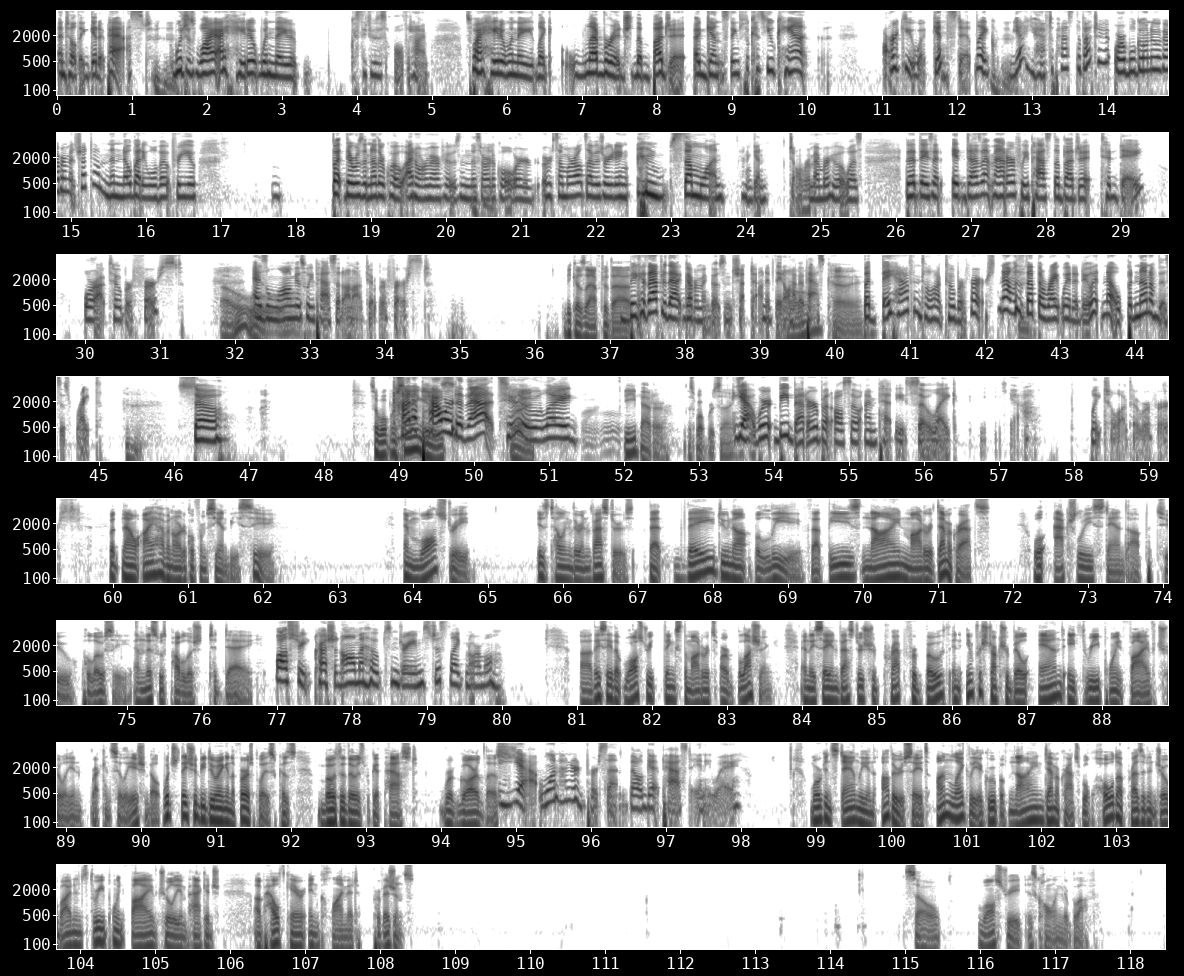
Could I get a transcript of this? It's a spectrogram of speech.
until they get it passed. Mhm. Which is why I hate it when they, because they do this all the time. That's why I hate it when they like leverage the budget against things because you can't argue against it. Like, Mhm. yeah, you have to pass the budget or we'll go into a government shutdown and then nobody will vote for you. But there was another quote, I don't remember if it was in this Mhm. article or or somewhere else I was reading, someone, and again, don't remember who it was, but they said it doesn't matter if we pass the budget today or October 1st Oh. as long as we pass it on October 1st. Because after that because after that, government goes in shutdown if they don't have it passed. Okay. But they have until October 1st. Now, is that the right way to do it? No, but none of this is right. Mhm. So, so what we're kind saying of power is to that, too. Right. Like, be better is what we're saying. yeah, we're be better, but also I'm petty. So, like, yeah, wait till October 1st. But now I have an article from CNBC. And Wall Street is telling their investors that they do not believe that these nine moderate Democrats will actually stand up to Pelosi. And this was published today. Wall Street crushing all my hopes and dreams, just like normal. Uh, they say that Wall Street thinks the moderates are blushing, and they say investors should prep for both an infrastructure bill and a 3.5 trillion reconciliation bill, which they should be doing in the first place because both of those will get passed regardless. Yeah, 100%. They'll get passed anyway. Morgan Stanley and others say it's unlikely a group of nine Democrats will hold up President Joe Biden's 3.5 trillion package of healthcare and climate provisions. So, Wall Street is calling their bluff.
